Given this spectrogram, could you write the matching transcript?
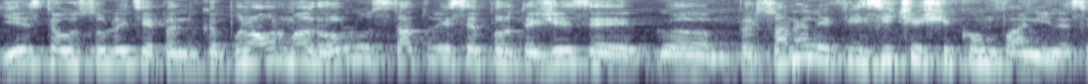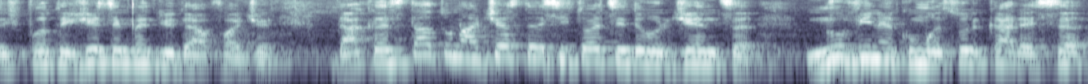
Este o soluție, pentru că până la urmă rolul statului să protejeze uh, persoanele fizice și companiile, să-și protejeze mediul de afaceri. Dacă statul în această situație de urgență nu vine cu măsuri care să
